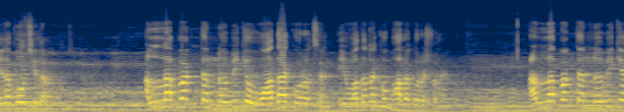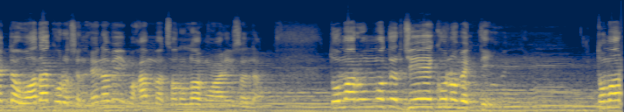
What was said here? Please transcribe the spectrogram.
যেটা বলছিলাম। আল্লাহ পাক তার নবীকে ওয়াদা করেছেন। এই ওয়াদাটা খুব ভালো করে শোনেন। আল্লাহ পাক তার নবীকে একটা ওয়াদা করেছেন, হে নবী মোহাম্মদ সাল্লাম তোমার উম্মতের যে কোনো ব্যক্তি, তোমার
